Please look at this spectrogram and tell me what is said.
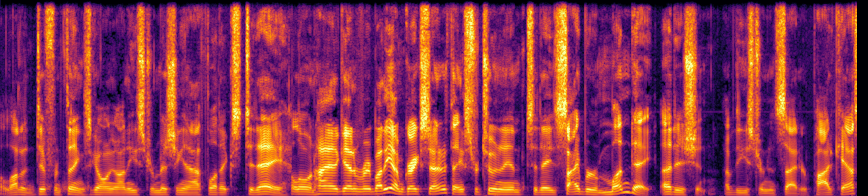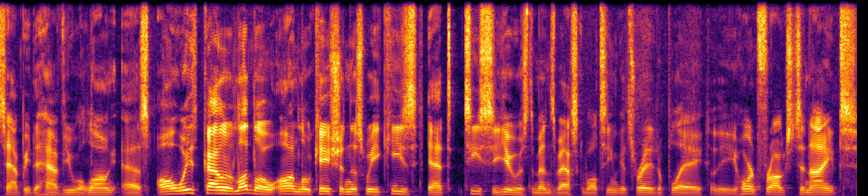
a lot of different things going on Eastern Michigan athletics today. Hello and hi again, everybody. I'm Greg Steiner. Thanks for tuning in today's Cyber Monday edition of the Eastern Insider podcast. Happy to have you along as always. Kyler Ludlow on location this week. He's at TCU as the men's basketball team gets ready to play the Horned Frogs tonight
